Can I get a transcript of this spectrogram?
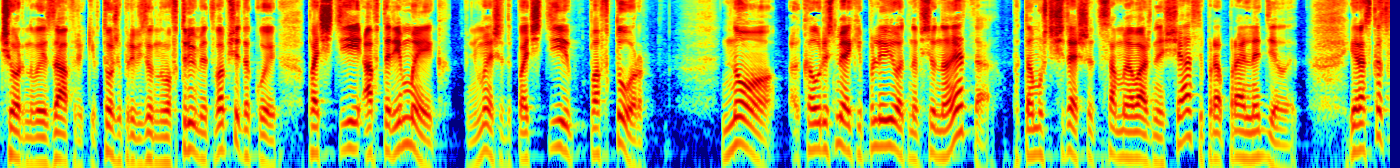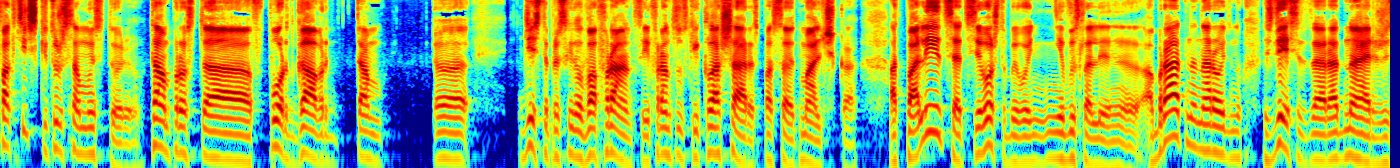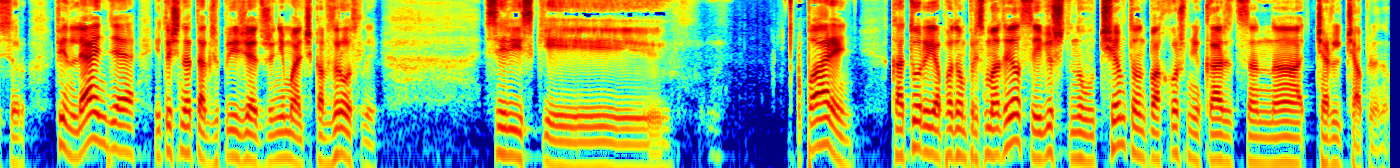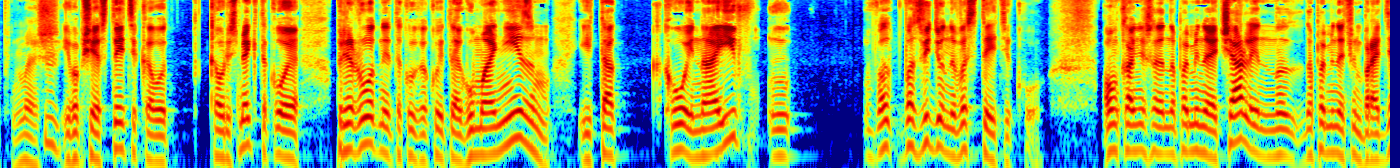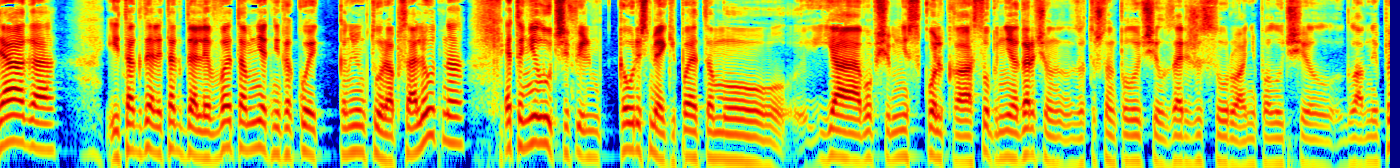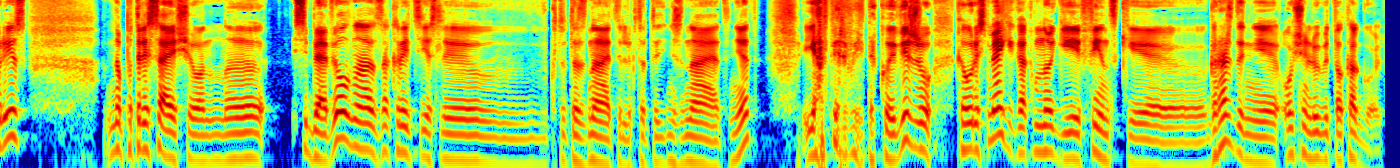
черного из Африки, тоже привезенного в трюме, это вообще такой почти авторемейк, понимаешь, это почти повтор. Но Каурисмяки плюет на все на это, потому что считает, что это самое важное сейчас и правильно делает. И рассказывает фактически ту же самую историю. Там просто в порт Гавр, там э, Действие происходило во Франции, и французские клошары спасают мальчика от полиции, от всего, чтобы его не выслали э, обратно на родину. Здесь это родная режиссер Финляндия, и точно так же приезжает уже не мальчик, а взрослый сирийский парень, который я потом присмотрелся и вижу, что ну чем-то он похож, мне кажется, на Чарли Чаплина, понимаешь? Mm. И вообще эстетика вот Каурисмяки такой природный такой какой-то гуманизм и так какой наив э, возведенный в эстетику. Он, конечно, напоминает Чарли, напоминает фильм «Бродяга», и так далее, и так далее. В этом нет никакой конъюнктуры абсолютно. Это не лучший фильм Каурисмяки, поэтому я, в общем, нисколько особо не огорчен за то, что он получил за режиссуру, а не получил главный приз. Но потрясающе он э, себя вел на закрытии, если кто-то знает или кто-то не знает, нет? Я впервые такое вижу. Каурисмяки, как многие финские граждане, очень любят алкоголь.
